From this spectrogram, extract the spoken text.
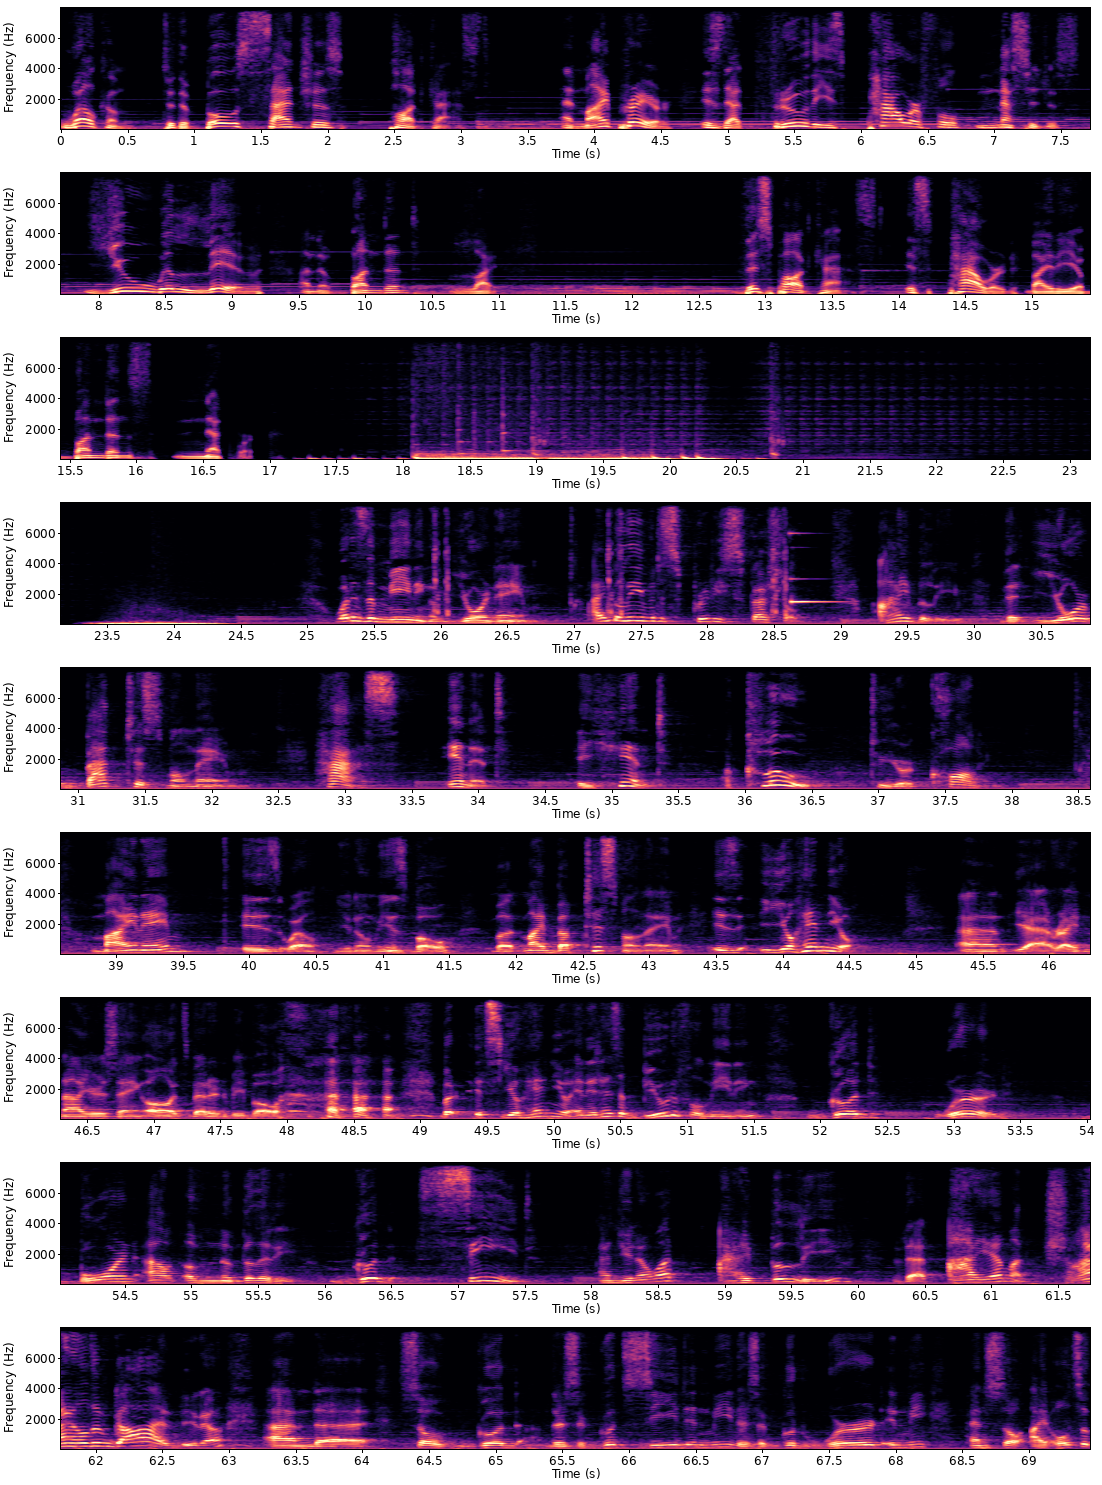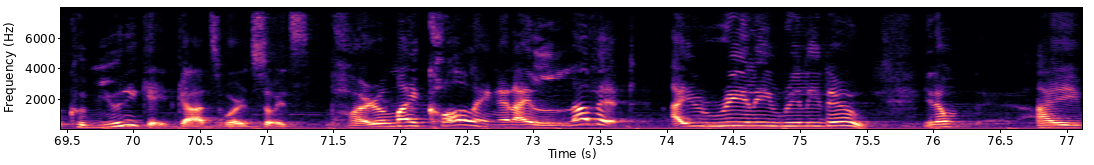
Welcome to the Bo Sanchez podcast. And my prayer is that through these powerful messages, you will live an abundant life. This podcast is powered by the Abundance Network. What is the meaning of your name? I believe it is pretty special. I believe that your baptismal name has in it a hint, a clue to your calling. My name is, well, you know me as Bo, but my baptismal name is Eugenio. And yeah, right now you're saying, oh, it's better to be Bo. but it's Eugenio, and it has a beautiful meaning good word, born out of nobility, good seed. And you know what? I believe that I am a child of God, you know? And uh, so good, there's a good seed in me, there's a good word in me. And so I also communicate God's word. So it's part of my calling and I love it. I really, really do. You know, I,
